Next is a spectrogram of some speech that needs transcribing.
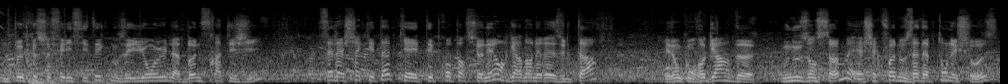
On ne peut que se féliciter que nous ayons eu la bonne stratégie, celle à chaque étape qui a été proportionnée en regardant les résultats. Et donc on regarde où nous en sommes et à chaque fois nous adaptons les choses.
